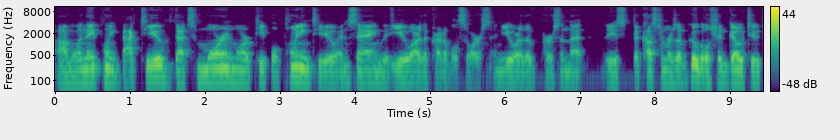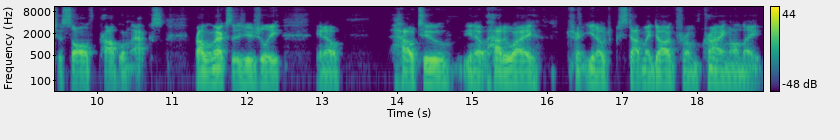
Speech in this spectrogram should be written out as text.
Um, when they point back to you, that's more and more people pointing to you and saying that you are the credible source and you are the person that these the customers of Google should go to to solve problem X. Problem X is usually, you know, how to, you know, how do I you know stop my dog from crying all night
